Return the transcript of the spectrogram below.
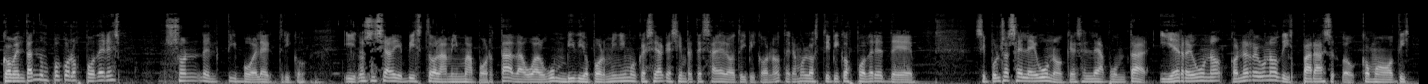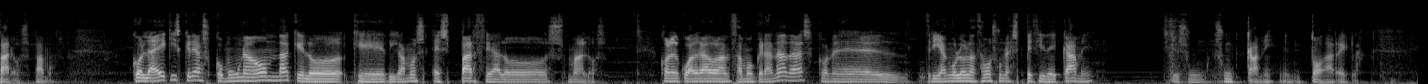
comentando un poco los poderes, son del tipo eléctrico. Y no sé si habéis visto la misma portada o algún vídeo, por mínimo que sea, que siempre te sale lo típico, ¿no? Tenemos los típicos poderes de... Si pulsas L1, que es el de apuntar, y R1, con R1 disparas como disparos, vamos. Con la X creas como una onda que, lo, que digamos, esparce a los malos. Con el cuadrado lanzamos granadas, con el triángulo lanzamos una especie de kame. Sí, es un, es un kame en toda regla.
